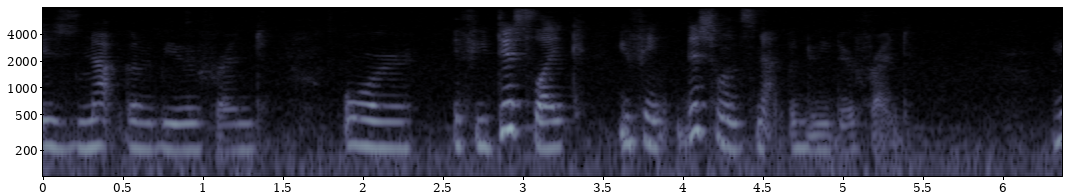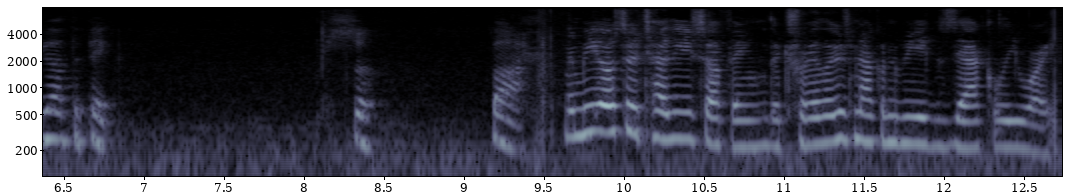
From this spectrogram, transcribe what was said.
is not going to be your friend or if you dislike you think this one's not going to be your friend. You have to pick. So, bye. Let me also tell you something. The trailer is not going to be exactly right.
